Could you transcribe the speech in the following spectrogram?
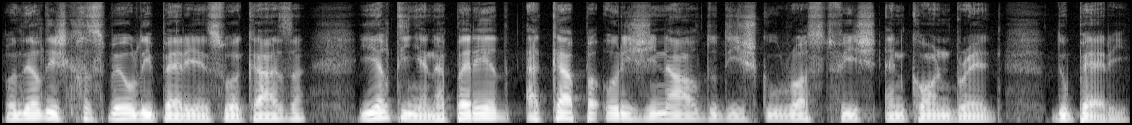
onde ele diz que recebeu o Perry em sua casa e ele tinha na parede a capa original do disco Roast Fish and Cornbread do Perry.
